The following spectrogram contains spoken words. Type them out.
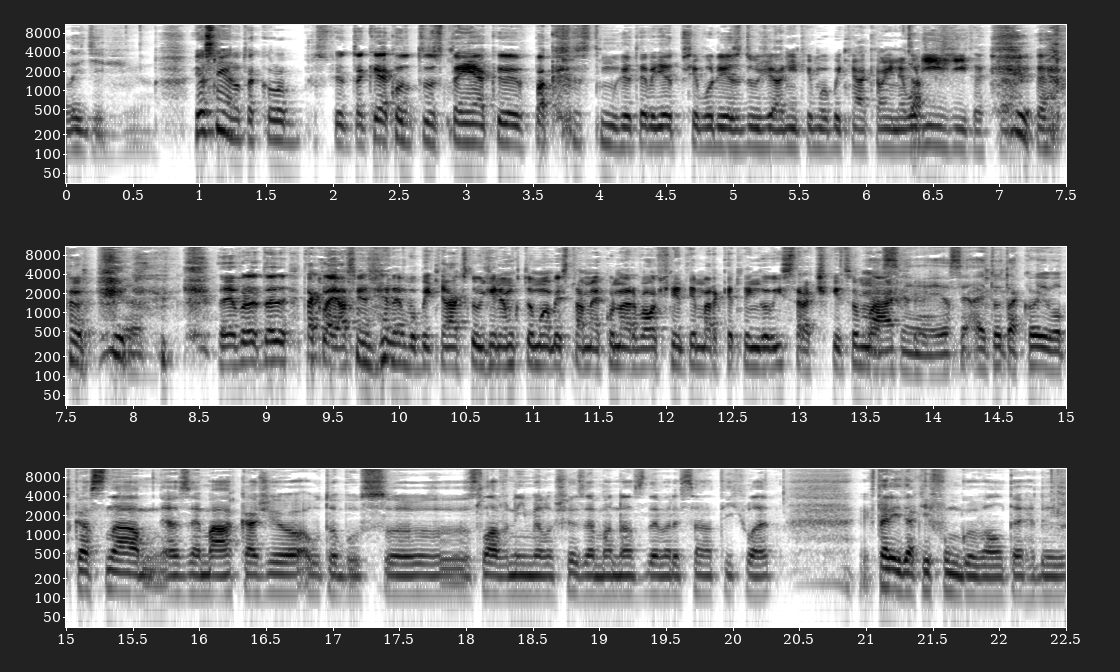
lidi. Že jo. Jasně, no tak ale prostě taky jako to stejně jak pak můžete vidět při odjezdu, že ani tím obytňákami neodjíždí. Tak. to je, to je, takhle, jasně, že ten obytňák slouží jenom k tomu, abys tam jako narval všechny ty marketingové sračky, co máš. Jasně, jasně, a je to takový odkaz na Zemáka, že jo, autobus eh, slavný Miloše Zemana z 90 90. let, který taky fungoval tehdy.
